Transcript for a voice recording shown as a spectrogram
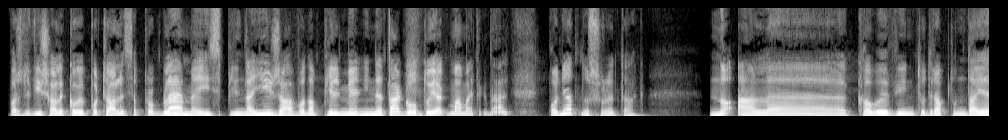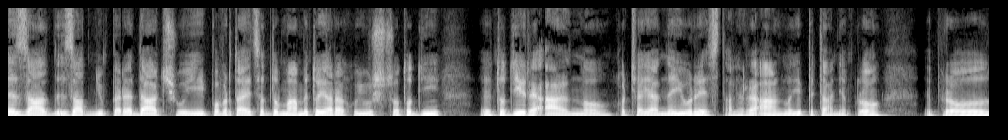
важливіша, але коли почалися проблеми і спільна їжа, а вона пельмені не так готує, як мама і так далі, понятно, що не так. Ну, але коли він тут раптом дає зад, задню передачу і повертається до мами, то я рахую, що тоді, тоді реально, хоча я не юрист, але реально є питання про, про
